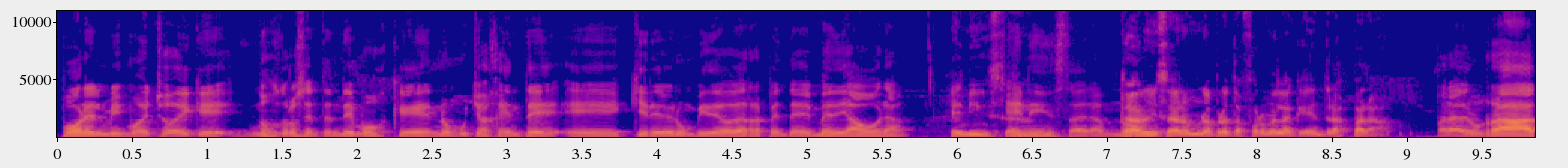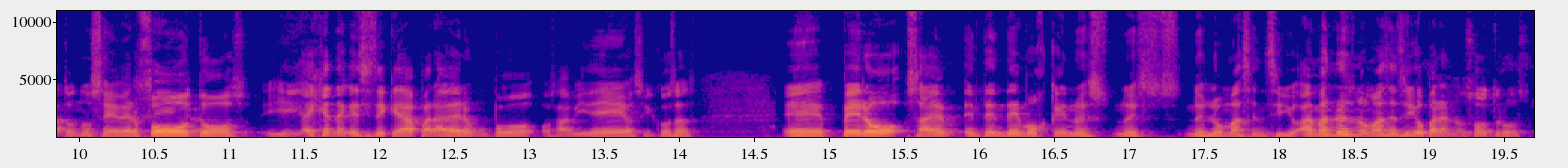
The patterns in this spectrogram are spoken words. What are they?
por el mismo hecho de que nosotros entendemos que no mucha gente eh, quiere ver un video de repente de media hora En Instagram. en Instagram, ¿no? Claro, Instagram, una plataforma en la que entras para... Para ver un rato, no sé, ver Sí, fotos. Y hay gente que sí se queda para ver un poco, o sea, videos y cosas. Eh, pero sabe- entendemos que no es, no, es, no es lo más sencillo. Además, no es lo más sencillo para nosotros.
